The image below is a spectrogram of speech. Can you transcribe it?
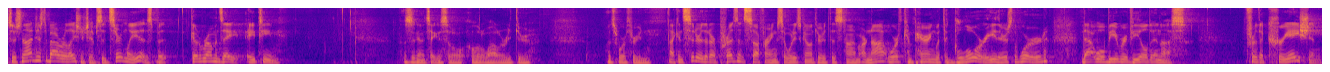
So it's not just about relationships. It certainly is. But go to Romans 8 18. This is going to take us a little, a little while to read through. It's worth reading. I consider that our present suffering, so what he's going through at this time, are not worth comparing with the glory, there's the word, that will be revealed in us for the creation.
